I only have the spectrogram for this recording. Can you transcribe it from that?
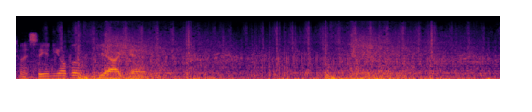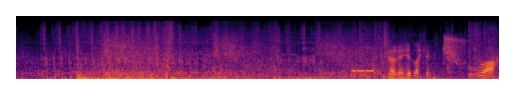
Can I see any of them? Yeah, I can. God, I hit like a truck.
